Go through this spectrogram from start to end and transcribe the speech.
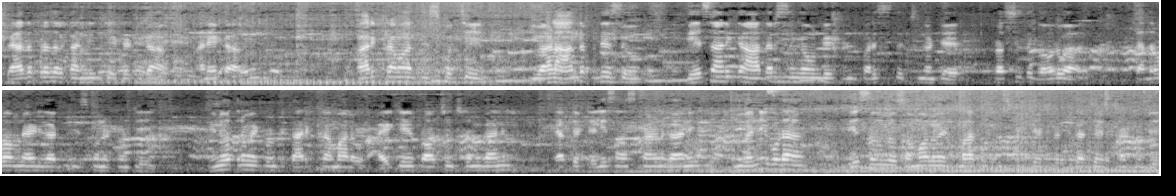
పేద ప్రజలకు అందించేటట్టుగా అనేక కార్యక్రమాలు తీసుకొచ్చి ఇవాళ ఆంధ్రప్రదేశ్ దేశానికి ఆదర్శంగా ఉండేటువంటి పరిస్థితి వచ్చిందంటే ప్రస్తుత గౌరవ చంద్రబాబు నాయుడు గారు తీసుకున్నటువంటి వినూత్నమైనటువంటి కార్యక్రమాలు ఐటీని ప్రోత్సహించడం కానీ లేకపోతే టెలి సంస్కరణలు కానీ ఇవన్నీ కూడా దేశంలో సమూలమైన మార్పు తీసుకొచ్చేటట్టుగా చేసినటువంటి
